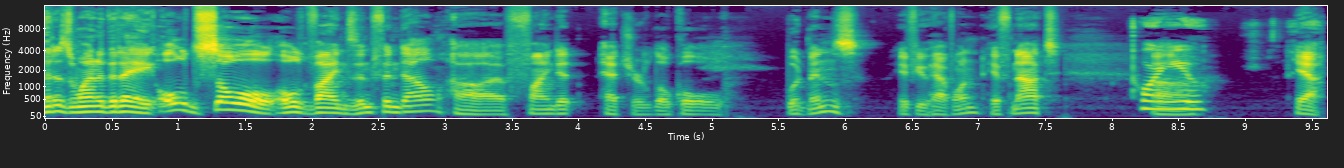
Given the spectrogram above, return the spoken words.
That is the wine of the day. Old Soul, Old Vine Zinfandel. Uh, find it at your local Woodman's if you have one. If not, Poor Uh, you. yeah.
